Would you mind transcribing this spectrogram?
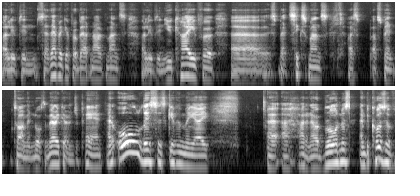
I lived in South Africa for about nine months. I lived in UK for uh, about six months. I, have spent time in North America and Japan. And all this has given me a, a, a I don't know, a broadness. And because of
